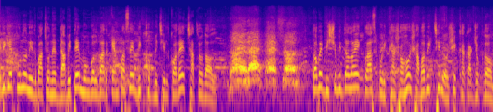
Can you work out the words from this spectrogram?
এদিকে পুনর্নির্বাচনের দাবিতে মঙ্গলবার ক্যাম্পাসে বিক্ষোভ মিছিল করে ছাত্রদল। তবে বিশ্ববিদ্যালয়ে ক্লাস পরীক্ষা সহ স্বাভাবিক ছিল শিক্ষা কার্যক্রম।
